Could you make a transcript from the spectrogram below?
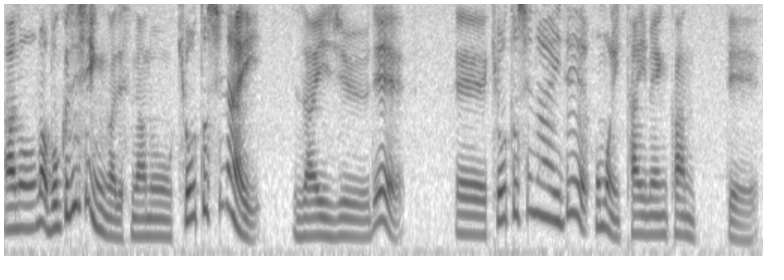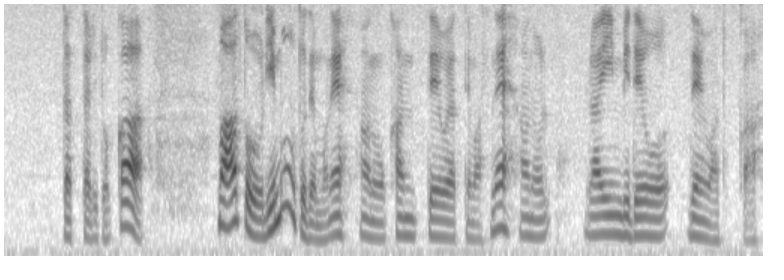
あの、まあ、僕自身がですねあの京都市内在住で、えー京都市内で主に対面鑑定だったりとか、まあ、あとリモートでもねあの鑑定をやってますね。あの LINE ビデオ電話とか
